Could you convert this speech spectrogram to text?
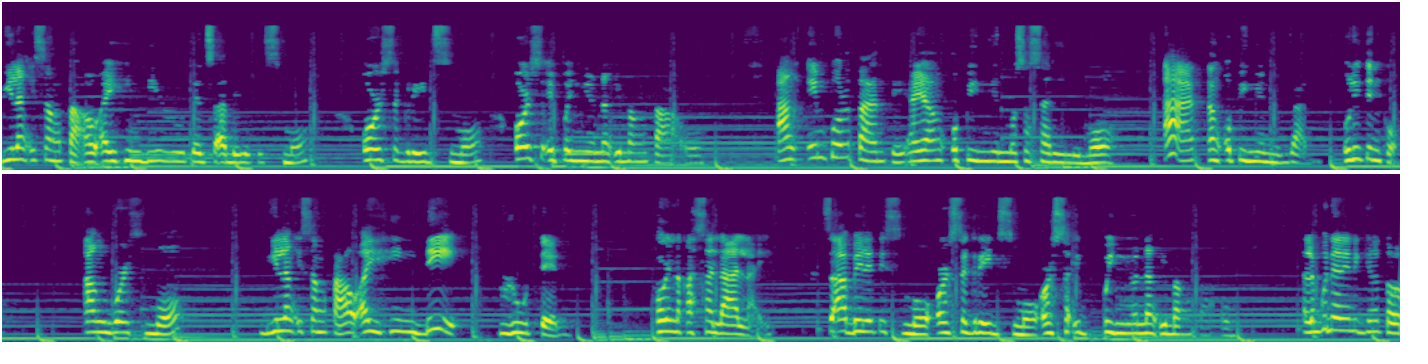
bilang isang tao ay hindi rooted sa abilities mo, or sa grades mo, or sa opinion ng ibang tao, ang importante ay ang opinion mo sa sarili mo at ang opinion ni God. Ulitin ko, ang worth mo bilang isang tao ay hindi rooted or nakasalalay sa abilities mo or sa grades mo or sa opinion ng ibang tao. Alam ko narinig nyo to,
